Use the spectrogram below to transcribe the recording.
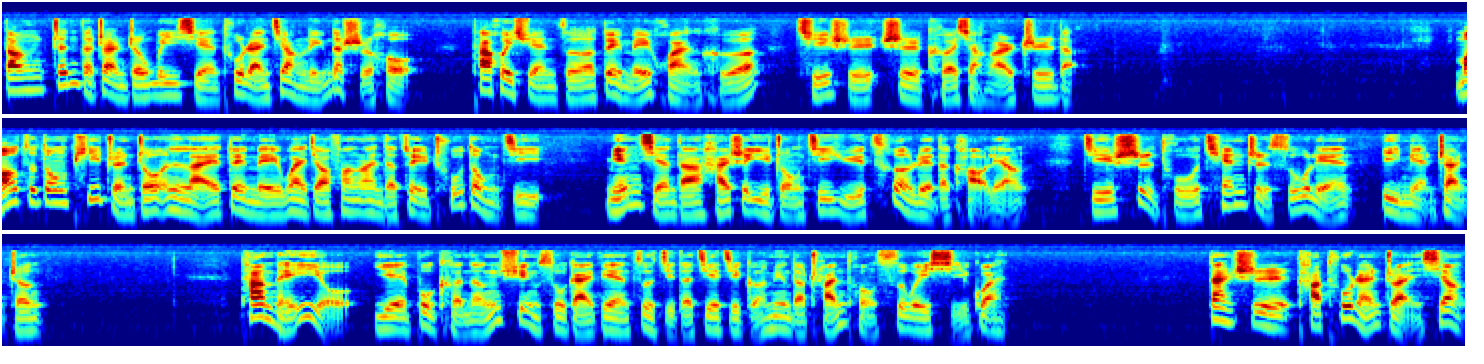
当真的战争危险突然降临的时候，他会选择对美缓和，其实是可想而知的。毛泽东批准周恩来对美外交方案的最初动机，明显的还是一种基于策略的考量，即试图牵制苏联，避免战争。他没有，也不可能迅速改变自己的阶级革命的传统思维习惯。但是他突然转向，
